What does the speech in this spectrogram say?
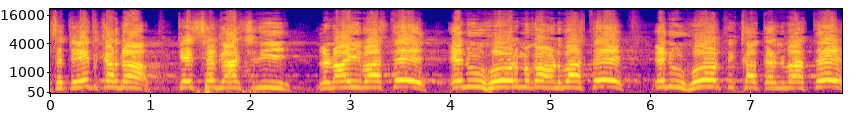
ਸਚੇਤ ਕਰਦਾ ਕਿ ਸੰਘਰਸ਼ ਦੀ ਲੜਾਈ ਵਾਸਤੇ, ਇਹਨੂੰ ਹੋਰ ਮਗਾਉਣ ਵਾਸਤੇ, ਇਹਨੂੰ ਹੋਰ ਤਿੱਖਾ ਕਰਨ ਵਾਸਤੇ,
